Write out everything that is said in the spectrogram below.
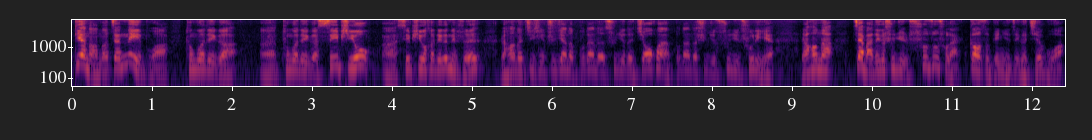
电脑呢在内部啊，通过这个。呃，通过这个 CPU 啊，CPU 和这个内存，然后呢进行之间的不断的数据的交换，不断的数据数据处理，然后呢再把这个数据输出出来，告诉给你这个结果，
